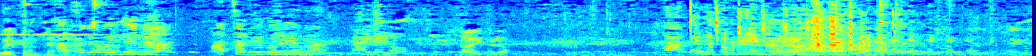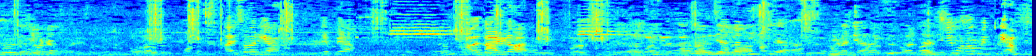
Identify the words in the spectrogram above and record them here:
वेर करा म्हणलं. सगळे वैरी आहे ना. आज सगळे वैरी आहे ना. काढलं हा. वर्षी म्हणून विक्री आमची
